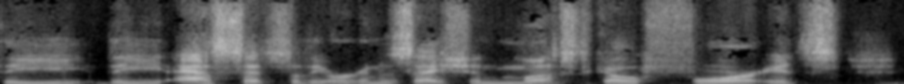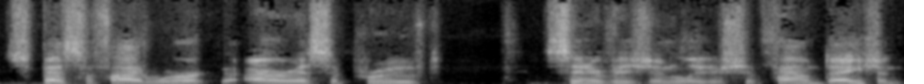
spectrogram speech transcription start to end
The, the assets of the organization must go for its specified work. The IRS approved SynerVision Leadership Foundation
